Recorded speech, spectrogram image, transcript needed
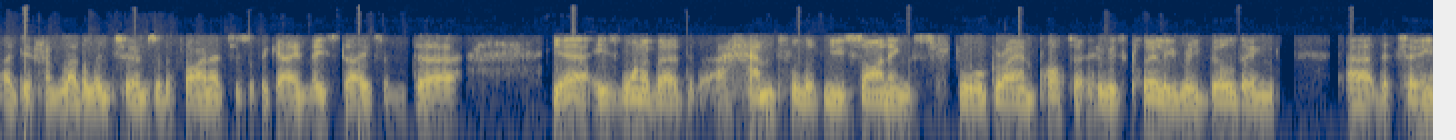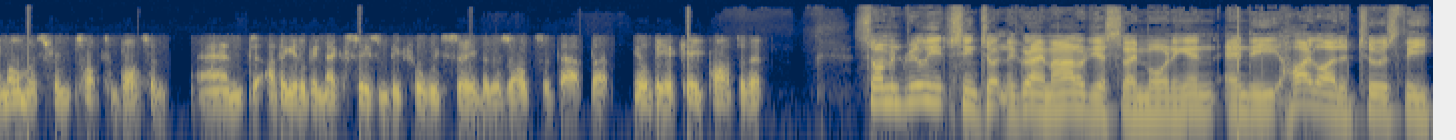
a different level in terms of the finances of the game these days. And uh, yeah, he's one of a, a, handful of new signings for Graham Potter, who is clearly rebuilding uh, the team almost from top to bottom. And I think it'll be next season before we see the results of that. But he'll be a key part of it. Simon, really interesting talking to Graham Arnold yesterday morning, and, and he highlighted to us the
